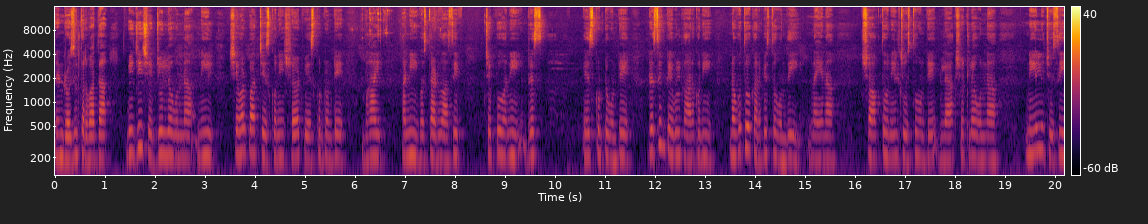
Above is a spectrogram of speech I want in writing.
రెండు రోజుల తర్వాత బిజీ షెడ్యూల్లో ఉన్న నీల్ షవర్ పాత్ చేసుకొని షర్ట్ వేసుకుంటుంటే బాయ్ అని వస్తాడు ఆసిఫ్. చెప్పు అని డ్రెస్ వేసుకుంటూ ఉంటే డ్రెస్సింగ్ టేబుల్ కానుకొని నవ్వుతూ కనిపిస్తూ ఉంది నయన. షాక్తో నీళ్ళు చూస్తూ ఉంటే బ్లాక్ షర్ట్లో ఉన్న నీల్ని చూసి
